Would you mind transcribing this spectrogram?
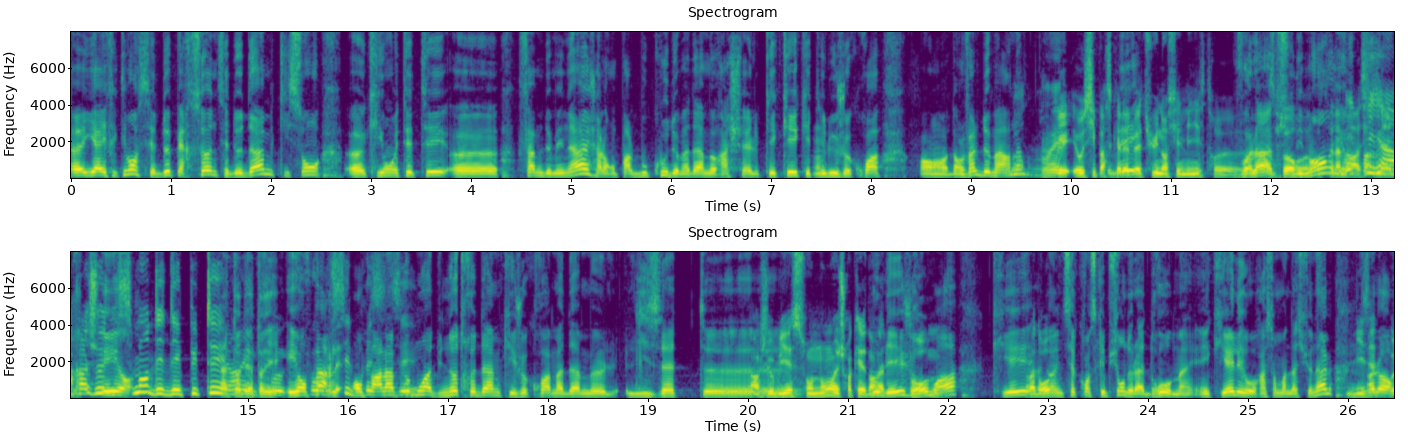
euh, il y a effectivement ces deux personnes, ces deux dames qui, sont, euh, qui ont été euh, femmes de ménage. Alors on parle beaucoup de Madame Rachel Keke, qui est Hum. élue, je crois, en- dans le Val-de-Marne. Et, et aussi parce qu'elle a battu une ancienne ministre. euh, Voilà, Sports, absolument. Et puis, il y a un rajeunissement des députés. hein, Attendez, attendez. faut- et on parle, on parle un peu moins d'une autre dame qui je crois, Madame Lisette. euh, Alors j'ai oublié son nom et je crois qu'elle est dans la Drôme. Qui est Dans une circonscription de la Drôme et qui, elle, est au Rassemblement national. Lisette Alors,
